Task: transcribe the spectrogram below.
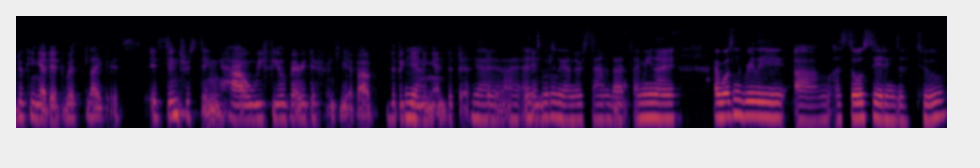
looking at it with like it's it's interesting how we feel very differently about the beginning yeah. and the death yeah, uh, I, I totally understand that yeah. i mean i i wasn't really um, associating the two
